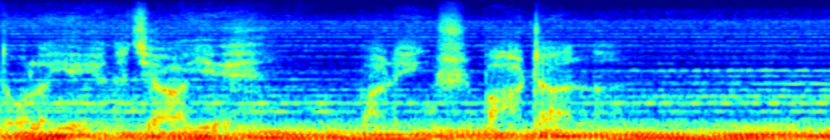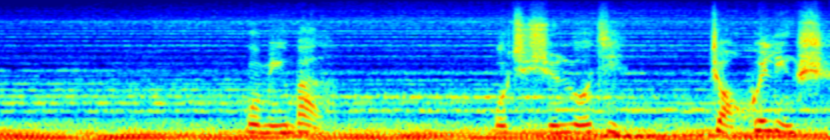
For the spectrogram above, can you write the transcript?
夺了叶岩的家业，把灵石霸占了。我明白了，我去寻罗晋，找回灵石。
